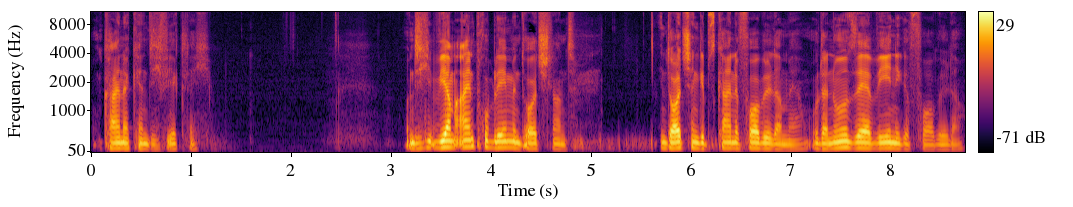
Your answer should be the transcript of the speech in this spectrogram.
Und keiner kennt dich wirklich. Und ich, wir haben ein Problem in Deutschland. In Deutschland gibt es keine Vorbilder mehr oder nur sehr wenige Vorbilder.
